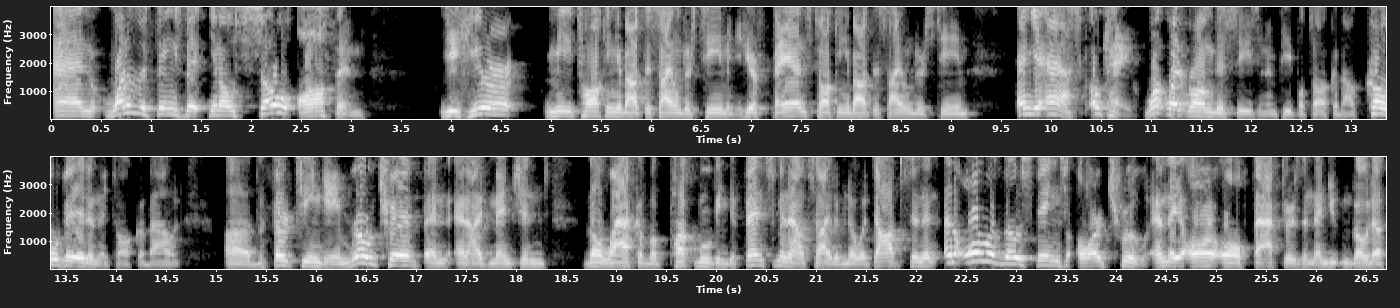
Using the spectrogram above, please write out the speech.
And one of the things that, you know, so often you hear me talking about this Islanders team and you hear fans talking about this Islanders team, and you ask, okay, what went wrong this season? And people talk about COVID and they talk about uh, the 13 game road trip, and and I've mentioned the lack of a puck moving defenseman outside of Noah Dobson, and and all of those things are true, and they are all factors. And then you can go to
